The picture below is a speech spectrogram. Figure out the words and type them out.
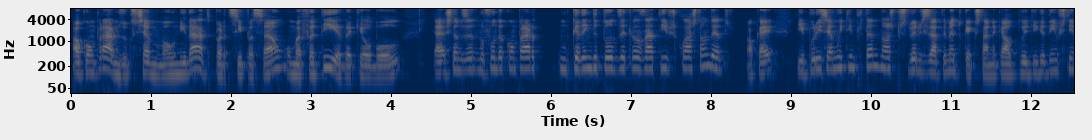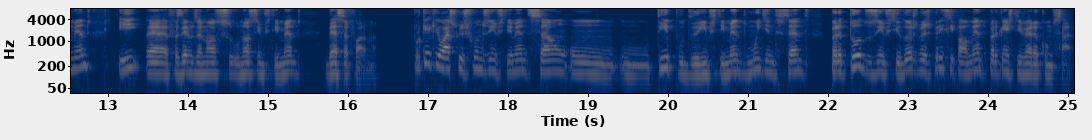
ao comprarmos o que se chama uma unidade de participação, uma fatia daquele bolo, estamos, no fundo, a comprar um bocadinho de todos aqueles ativos que lá estão dentro, ok? E por isso é muito importante nós percebermos exatamente o que é que está naquela política de investimento e uh, fazermos nosso, o nosso investimento dessa forma. Porquê é que eu acho que os fundos de investimento são um, um, tipo de investimento muito interessante para todos os investidores, mas principalmente para quem estiver a começar?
